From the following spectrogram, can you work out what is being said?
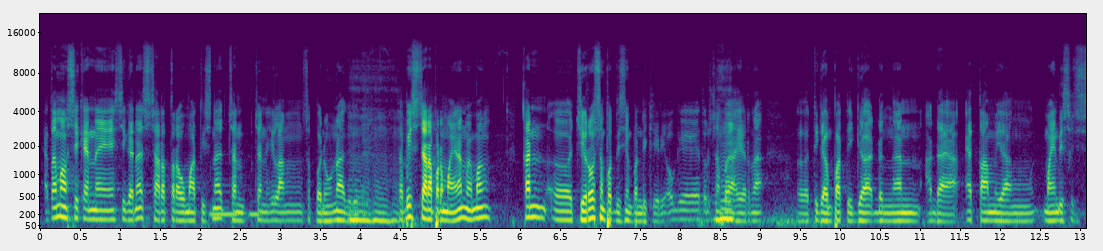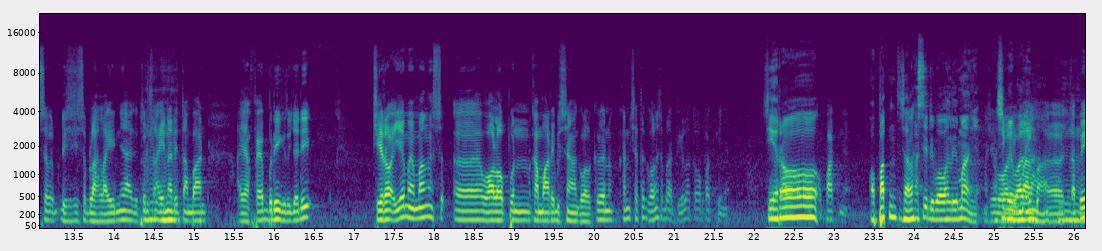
eta mah masih kene sigana secara traumatisna can can hilang sepenuhna gitu. Tapi secara permainan memang kan eh, Ciro sempat disimpan di kiri oke terus sampai akhirnya eh, tiga empat tiga dengan ada Etam yang main di sisi di sisi sebelah lainnya gitu. Terus Aina ditambahan aya Febri gitu. Jadi Ciro iya memang eh, walaupun kamari bisa ngagolkeun kan saya golnya sebelah tilu atau opat kinya? Ciro Opatnya opat nanti salah. Masih di bawah limanya. masih, Masih di bawah lima. lima. Eh, Tapi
